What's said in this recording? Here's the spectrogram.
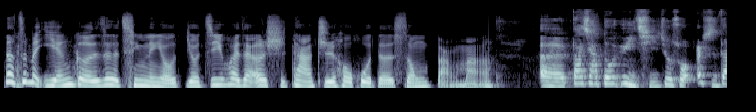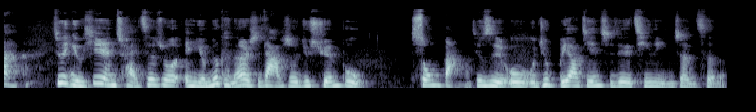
那这么严格的这个清零，有有机会在二十大之后获得松绑吗？呃，大家都预期，就说二十大，就是有些人揣测说，诶，有没有可能二十大的时候就宣布？松绑就是我，我就不要坚持这个清零政策了。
